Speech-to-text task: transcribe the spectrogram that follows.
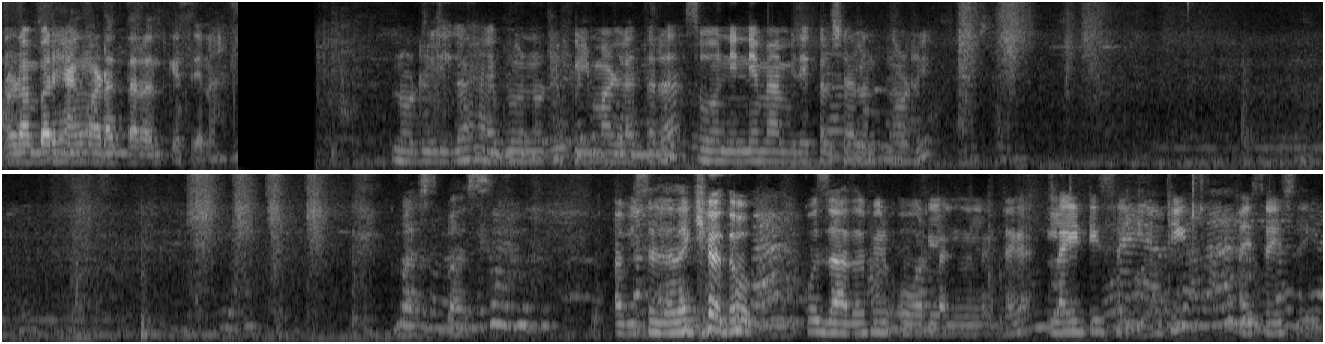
ನೋಡಂಬರ್ ಹ್ಯಾಂಗ್ ಮಾಡತ್ತಾರ ಅಂತ ಕೇಸಿನ ನೋಡ್ರಿ ಈಗ ಐಬ್ರೋ ನೋಡ್ರಿ ಫಿಲ್ ಮಾಡ್ಲತ್ತಾರ ಸೊ ನಿನ್ನೆ ಮ್ಯಾಮ್ ಇದೆ ಕಲ್ಸ್ಯಾರ ಅಂತ ನೋಡ್ರಿ बस बस अब इससे ज़्यादा क्या दो कुछ ज़्यादा फिर और लगने लग जाएगा लाइट ही सही है ठीक है ऐसा ही सही है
